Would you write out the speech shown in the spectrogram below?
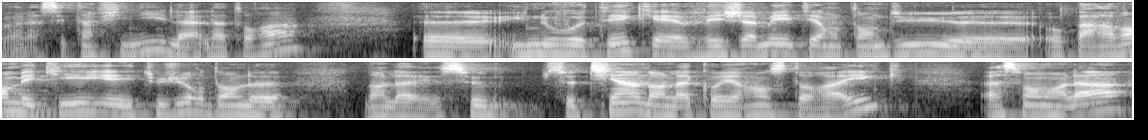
voilà, c'est infini la, Torah, euh, une nouveauté qui n'avait jamais été entendue auparavant, mais qui est toujours dans le, dans la, se, se tient dans la cohérence thoraïque, à ce moment-là,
